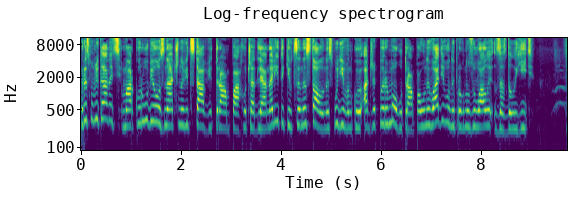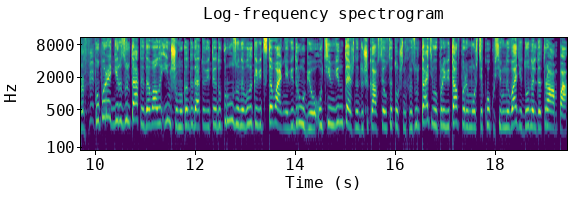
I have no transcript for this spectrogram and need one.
Республіканець Марко Рубіо значно відстав від Трампа. Хоча для аналітиків це не стало несподіванкою, адже перемогу Трампа у Неваді вони прогнозували заздалегідь. Попередні результати давали іншому кандидатові Теду Крузу невелике відставання від Рубіо. Утім, він теж не дочекався остаточних результатів і привітав переможця кокусів Неваді Дональда Трампа.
